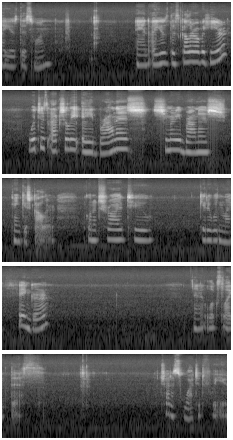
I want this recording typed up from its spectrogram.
I used this one. And I used this color over here which is actually a brownish shimmery brownish pinkish color. I'm gonna try to get it with my finger and it looks like this. I'll try to swatch it for you.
